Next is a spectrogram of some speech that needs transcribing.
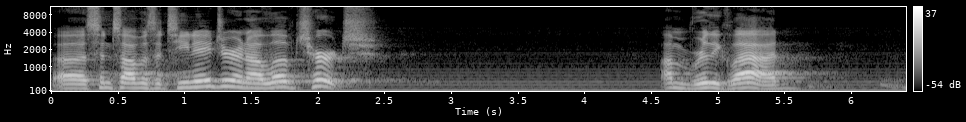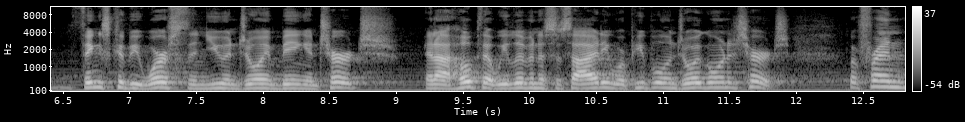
uh, since I was a teenager and I love church. I'm really glad. Things could be worse than you enjoying being in church. And I hope that we live in a society where people enjoy going to church. But, friend,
